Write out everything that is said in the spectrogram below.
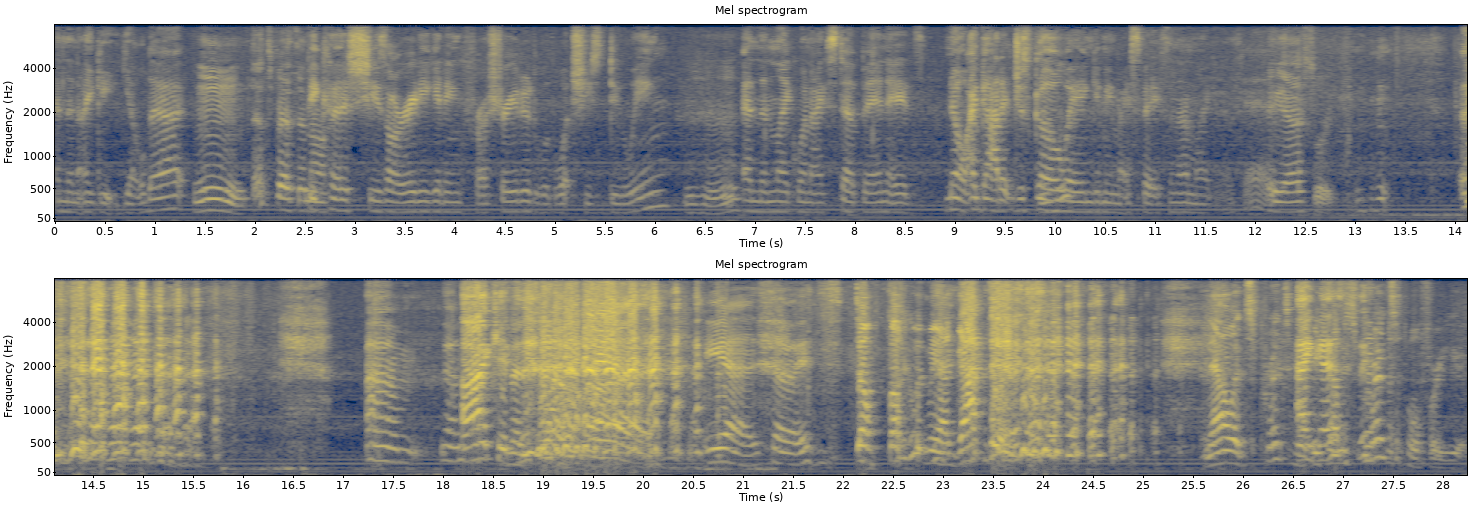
And then I get yelled at Mm, that's Beth and because she's already getting frustrated with what she's doing. hmm And then, like, when I step in, it's, No, I got it. Just go Mhm. away and give me my space. And I'm like, Hey Okay. Ashley, um, no, I can identify. yeah, so it's. Don't fuck with me. I got this. now it's principle I guess becomes the- principle for you.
